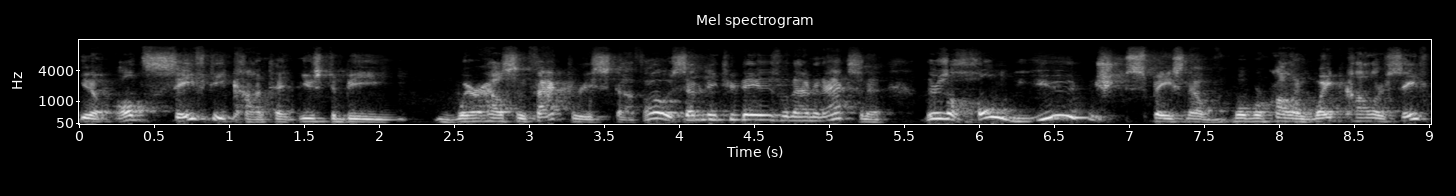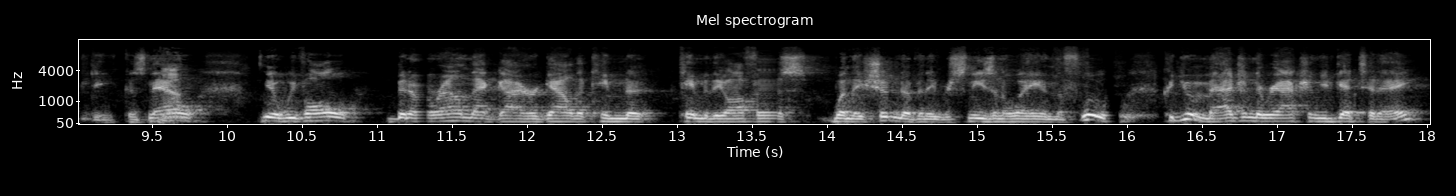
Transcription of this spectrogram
you know, all safety content used to be warehouse and factory stuff. Oh, 72 days without an accident. There's a whole huge space now, what we're calling white collar safety, because now, yeah. you know, we've all been around that guy or gal that came to came to the office when they shouldn't have and they were sneezing away in the flu. Could you imagine the reaction you'd get today?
